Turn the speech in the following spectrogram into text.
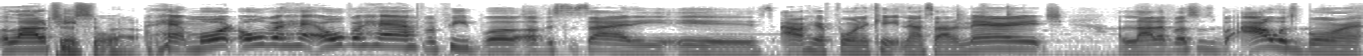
a lot of Just people. about. More over over half of people of the society is out here fornicating outside of marriage. A lot of us was I was born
